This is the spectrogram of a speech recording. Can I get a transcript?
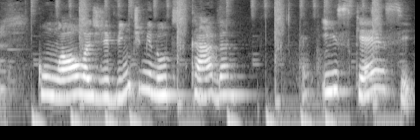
com aulas de 20 minutos cada e esquece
